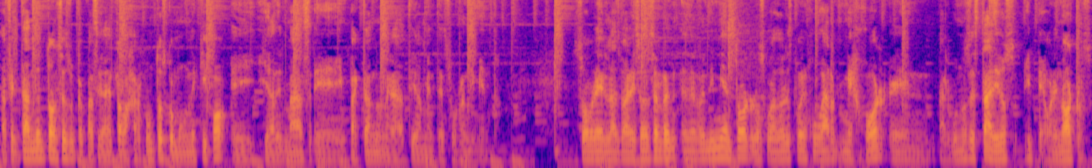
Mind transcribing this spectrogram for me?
afectando entonces su capacidad de trabajar juntos como un equipo eh, y además eh, impactando negativamente en su rendimiento. Sobre las variaciones en, el rendimiento, los jugadores pueden jugar mejor en algunos estadios y peor en otros.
